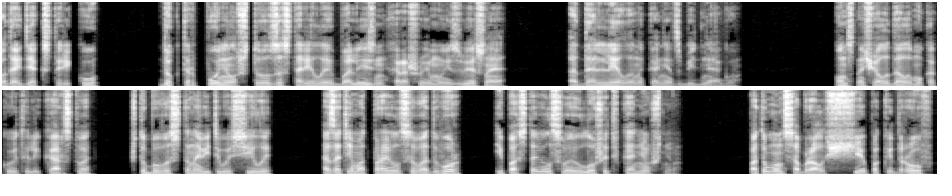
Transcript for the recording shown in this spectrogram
Подойдя к старику, доктор понял, что застарелая болезнь, хорошо ему известная, одолела, наконец, беднягу. Он сначала дал ему какое-то лекарство, чтобы восстановить его силы, а затем отправился во двор и поставил свою лошадь в конюшню. Потом он собрал щепок и дров,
